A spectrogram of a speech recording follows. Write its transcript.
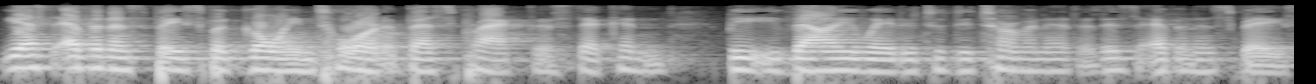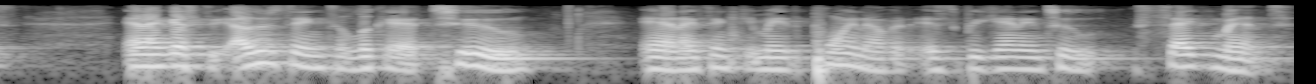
yes, evidence-based, but going toward a best practice that can be evaluated to determine that it is evidence-based. And I guess the other thing to look at too, and I think you made the point of it, is beginning to segment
